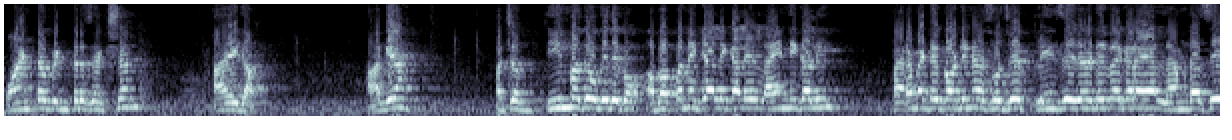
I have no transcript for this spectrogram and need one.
पॉइंट ऑफ़ इंटरसेक्शन आएगा। आ गया? अच्छा तीन बातें होगी देखो, अब अपन ने क्या निकाली? लाइन निकाली। पैरामीट्रिक कोऑर्डिनेट सोचे प्लेन से रेडिफाई कराया लैमडा से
